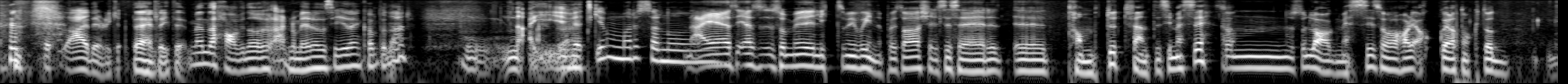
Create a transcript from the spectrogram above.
Nei, det gjør det ikke. Det er helt riktig. Men har vi noe, er det noe mer å si i den kampen her? Nei, jeg vet ikke, Marius. Er det noe Nei, jeg, jeg, som, vi- litt som vi var inne på i stad, Chelsea ser eh, tamt ut fantasy-messig. Sånn, sånn lagmessig så har de akkurat nok til å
